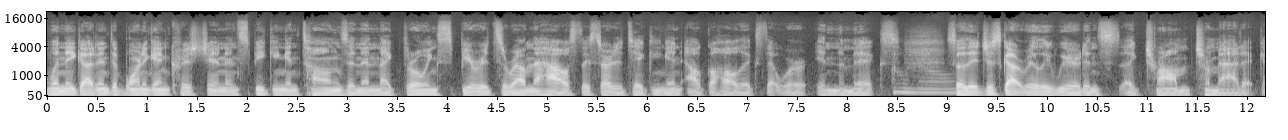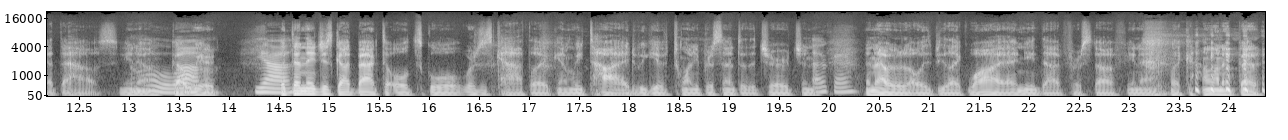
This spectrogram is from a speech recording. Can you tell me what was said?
when they got into born again Christian and speaking in tongues and then like throwing spirits around the house, they started taking in alcoholics that were in the mix. oh no. So it just got really weird and like traum traumatic at the house. You know, Oh, got wow. weird. Yeah. But then they just got back to old school. We're just Catholic and we tithe. We give 20% to the church. And Okay. and I would always be like, why? I need that for stuff, you know? Like, I want a better,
